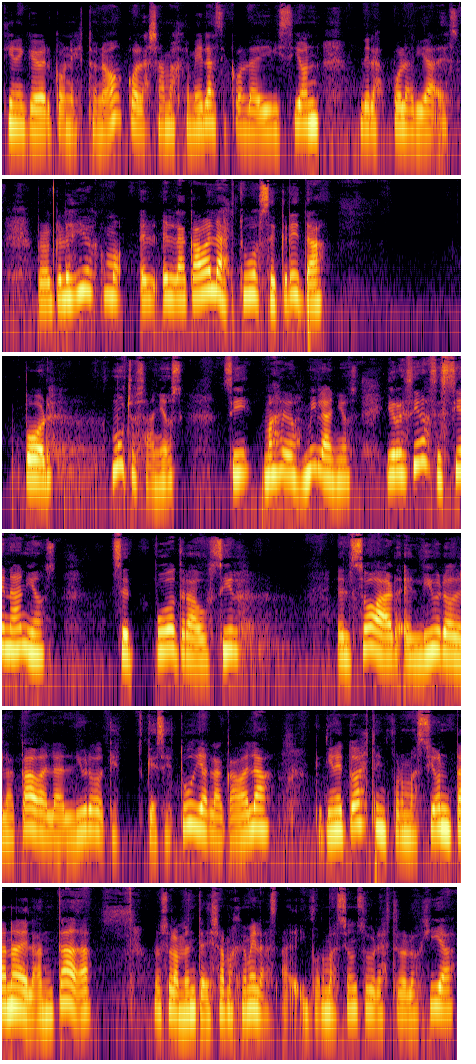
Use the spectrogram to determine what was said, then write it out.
tiene que ver con esto, ¿no? Con las llamas gemelas y con la división de las polaridades. Pero lo que les digo es como el, la cábala estuvo secreta por muchos años, ¿sí? Más de 2000 años. Y recién hace 100 años se pudo traducir el Zohar, el libro de la Cábala, el libro que, se estudia la Cábala, que tiene toda esta información tan adelantada, no solamente de llamas gemelas, información sobre astrología,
